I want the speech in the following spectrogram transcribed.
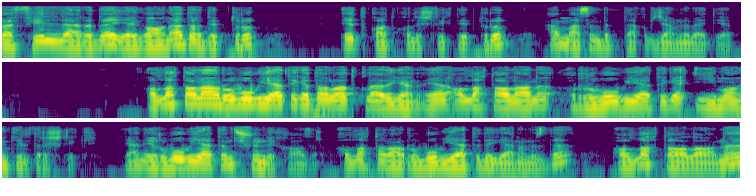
va fe'llarida yagonadir deb turib e'tiqod qilishlik deb turib hammasini bitta qilib jamlab aytyapti. Alloh taoloni rububiyatiga dalolat qiladigan ya'ni alloh taoloni rububiyatiga iymon keltirishlik. Ya'ni rububiyatini tushundik hozir. Alloh taoloni rububiyati deganimizda alloh taoloni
